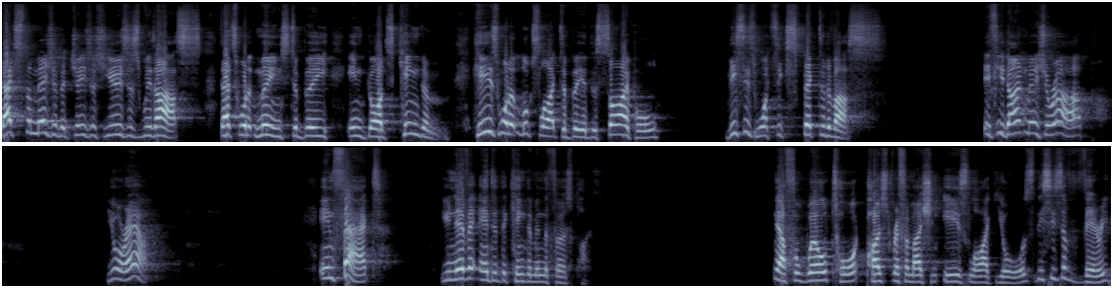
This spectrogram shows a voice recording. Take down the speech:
That's the measure that Jesus uses with us. That's what it means to be in God's kingdom. Here's what it looks like to be a disciple. This is what's expected of us. If you don't measure up, you're out. In fact, you never entered the kingdom in the first place. Now, for well taught post Reformation ears like yours, this is a very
